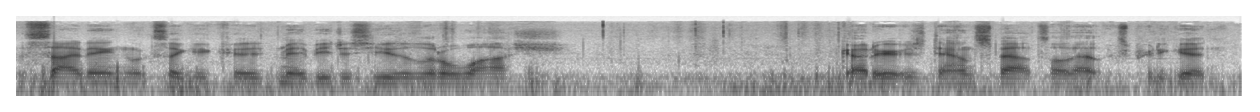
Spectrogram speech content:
The siding looks like it could maybe just use a little wash gutters, downspouts, all that looks pretty good.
